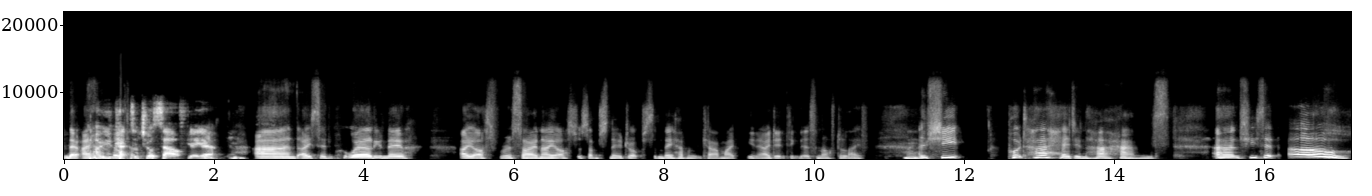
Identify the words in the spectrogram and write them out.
No, I no, you kept her. it yourself. Yeah, yeah, yeah. And I said, Well, you know, I asked for a sign, I asked for some snowdrops, and they haven't come. I, you know, I don't think there's an afterlife. Mm. And she put her head in her hands and she said, Oh,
